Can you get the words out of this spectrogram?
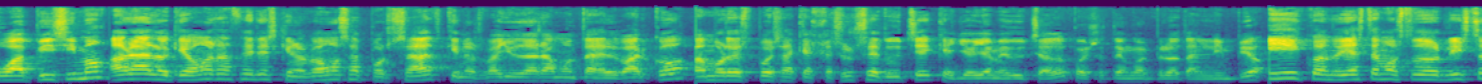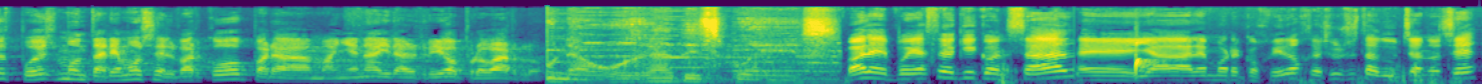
Guapísimo. Ahora lo que vamos a hacer es que nos vamos a por Sad, que nos va a ayudar a montar el barco. Vamos después a que Jesús se duche, que yo ya me he duchado, por eso tengo el pelo tan limpio. Y cuando ya estemos todos listos, pues montaremos el barco para mañana ir al río a probarlo. Una hora después. Vale, pues ya estoy aquí con Sad, eh, ya le hemos recogido, Jesús está duchándose.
